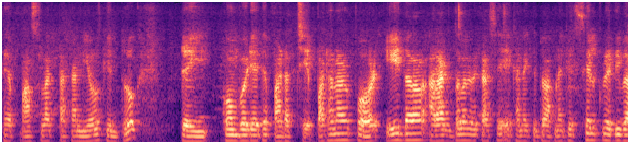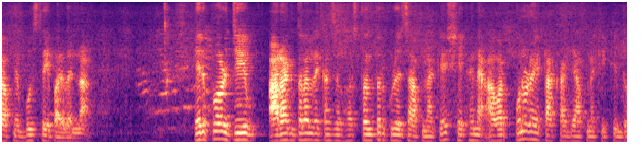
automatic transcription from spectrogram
থেকে পাঁচ লাখ টাকা নিয়েও কিন্তু এই কম্বোডিয়াতে পাঠাচ্ছে। পাঠানোর পর এই দালাল আর এক দালালের কাছে এখানে কিন্তু আপনাকে সেল করে দিবে, আপনি বুঝতেই পারবেন না। এরপর যে আর এক দালালের কাছে হস্তান্তর করেছে আপনাকে, সেখানে আবার পুনরায় টাকা যে আপনাকে কিন্তু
